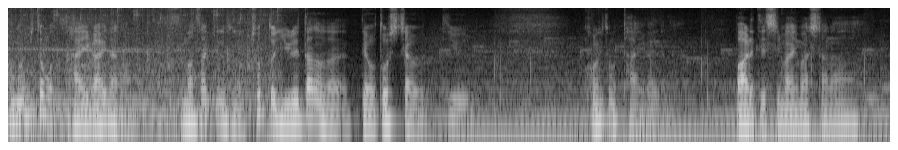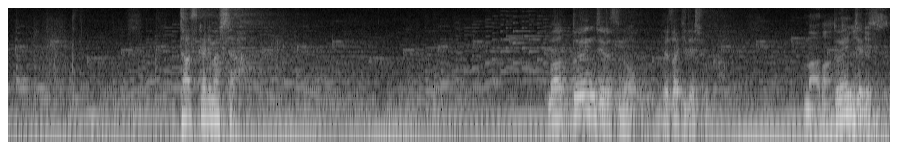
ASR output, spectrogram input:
この人も大概だな。つま先のそのちょっと揺れたので落としちゃうっていうこの人も大概だなバレてしまいましたな。助かりました。マッドエンジェルスの手先でしょうか。マッドエンジェルス？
